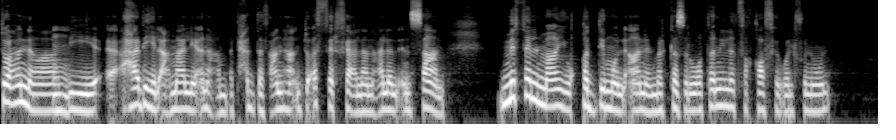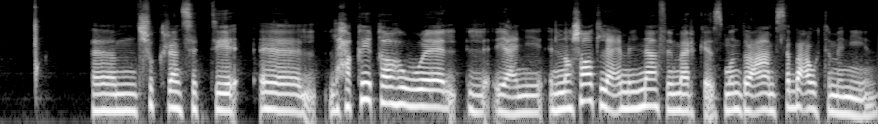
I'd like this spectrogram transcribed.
تعنى بهذه الأعمال اللي أنا عم بتحدث عنها أن تؤثر فعلا على الإنسان مثل ما يقدمه الآن المركز الوطني للثقافة والفنون؟ شكرا ستي. أه، الحقيقة هو يعني النشاط اللي عملناه في المركز منذ عام 87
